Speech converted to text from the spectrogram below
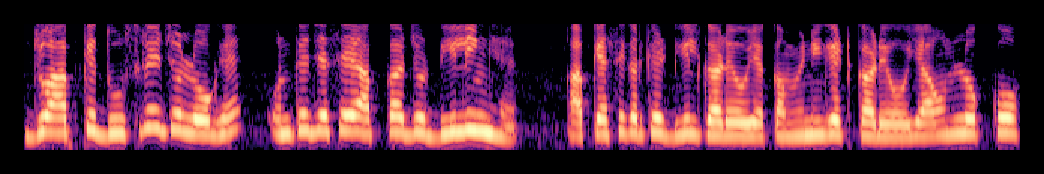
जो आपके दूसरे जो लोग हैं, उनके जैसे आपका जो डीलिंग है, आप कैसे करके डील कर रहे हो या कम्युनिकेट कर रहे हो या उन लोग को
